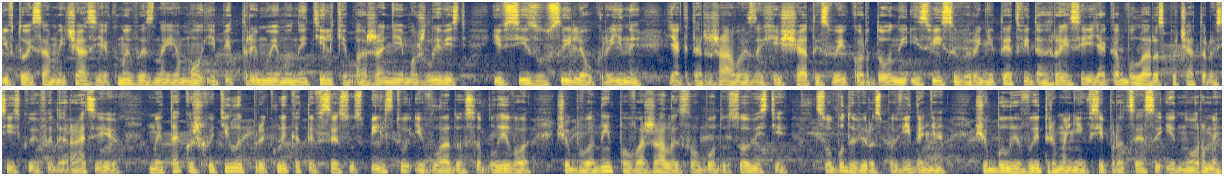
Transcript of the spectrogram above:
І в той самий час, як ми визнаємо і підтримуємо не тільки бажання і можливість, і всі зусилля України як держави захищати свої кордони і свій суверенітет від агресії, яка була розпочата Російською Федерацією, ми також хотіли б прикликати все суспільство і владу особливо, щоб вони поважали свободу совісті, свободу віросповідання, щоб були витримані всі процеси і норми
